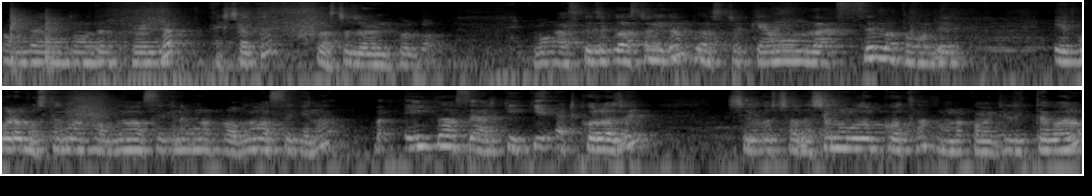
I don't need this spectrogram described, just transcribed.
তোমরা এবং তোমাদের ফ্রেন্ডরা একসাথে ক্লাসটা জয়েন করবা। এবং আজকে যে ক্লাসটা নিলাম ক্লাসটা কেমন লাগছে বা তোমাদের এরপরে বুঝতে কোনো প্রবলেম আছে কিনা, কোনো প্রবলেম আছে কিনা, বা এই ক্লাসে আর কি কি অ্যাড করা যায়, সেগুলো সাজেশনমূলক কথা তোমরা কমেন্টে লিখতে পারো।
